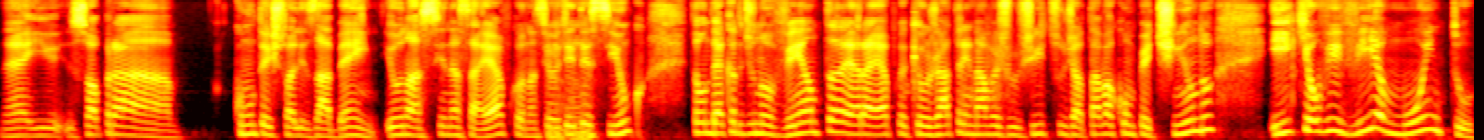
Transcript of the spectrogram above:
né? E só pra contextualizar bem, eu nasci nessa época, eu nasci em 85, então década de 90 era a época que eu já treinava jiu-jitsu, já estava competindo e que eu vivia muito,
